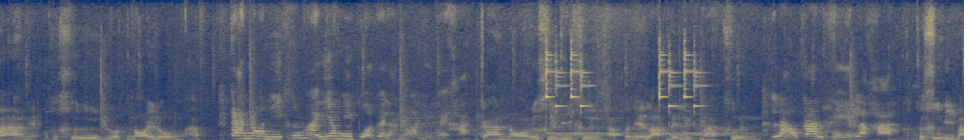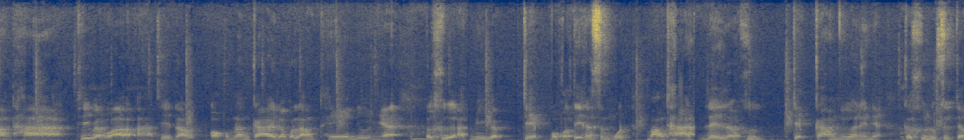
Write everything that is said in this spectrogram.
มากเนี่ยก็คือลดน้อยลงครับ การนอนดีขึ้นไหมยังมีปวดเวลานอนอยู่ไหมคะ การนอนก็คือดีขึ้นครับ ตัวนี้หลับได้ลึกมากขึ้น แล้วการเทรนล่ะคะ ก็คือมีบางท่าที่แบบว่าอ่าที่เราออกกำลังกายเรากำลังเทรนอยู่อย่างเงี้ย ก็คืออาจมีแบบเจ็บปกติถ้าสมมติ บางท่าเล่นแล้วคือเจ็บกล้ามเนื้อเลยเนี่ย ก็คือรู้สึกจะ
